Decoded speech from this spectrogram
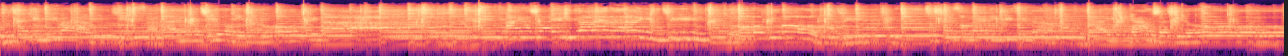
無邪気に笑う小さな命を見守っていた。よ。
